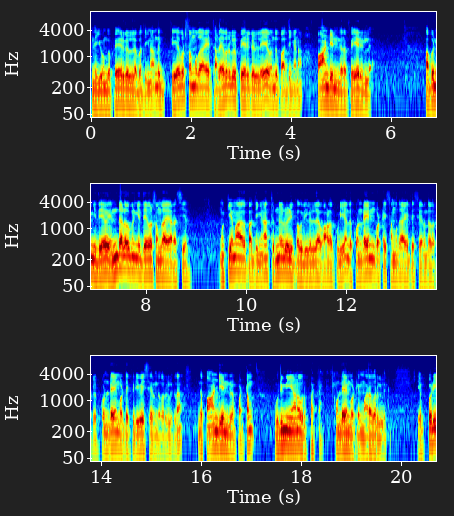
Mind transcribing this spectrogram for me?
இன்றைக்கி உங்கள் பெயர்களில் பார்த்தீங்கன்னா அந்த தேவர் சமுதாய தலைவர்கள் பெயர்கள்லேயே வந்து பார்த்திங்கன்னா பாண்டியன்கிற பெயர் இல்லை. அப்போ நீங்கள் தேவ எந்த அளவுக்கு நீங்கள் தேவர் சமுதாய அரசியல்? முக்கியமாக பார்த்தீங்கன்னா திருநெல்வேலி பகுதிகளில் வாழக்கூடிய அந்த கொண்டையன்கோட்டை சமுதாயத்தை சேர்ந்தவர்கள் கொண்டையங்கோட்டை பிரிவை சேர்ந்தவர்களுக்கு தான் இந்த பாண்டியன்கிற பட்டம் உரிமையான ஒரு பட்டம் கொண்டையங்கோட்டை மறவர்களுக்கு. எப்படி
